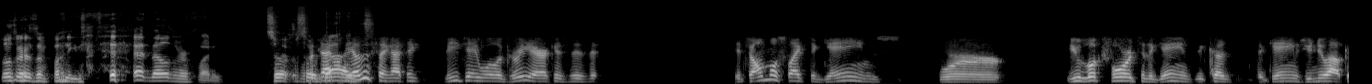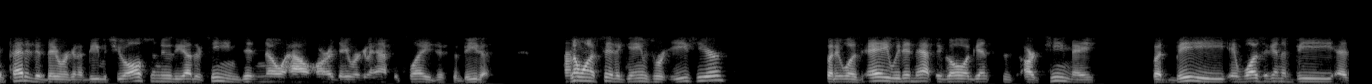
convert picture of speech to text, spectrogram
those were some funny. those were funny. So, so but that's guys, the other thing. I think BJ will agree, Eric, is is that it's almost like the games were you look forward to the games because the games you knew how competitive they were going to be, but you also knew the other team didn't know how hard they were going to have to play just to beat us. I don't want to say the games were easier, but it was a we didn't have to go against our teammate, but B, it wasn't going to be as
